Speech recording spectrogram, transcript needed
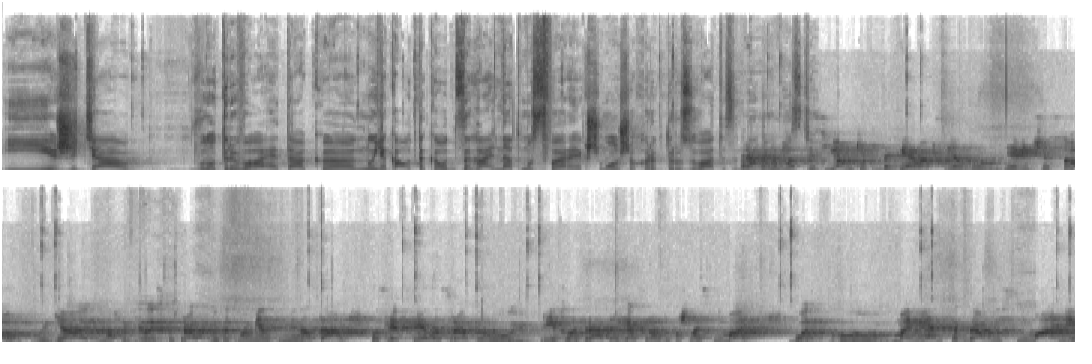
і життя воно триває. Так Е, ну яка от така от загальна атмосфера, якщо можеш охарактеризувати за Сразу в місті? после съемки, когда первый обстрел был в 9 часов, я находилась как раз в этот момент именно там. После обстрела сразу приехал оператор, я сразу пошла снимать. Вот, э, в момент, когда мы снимали,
